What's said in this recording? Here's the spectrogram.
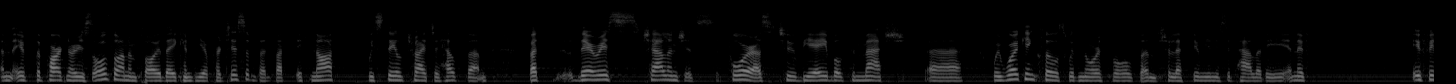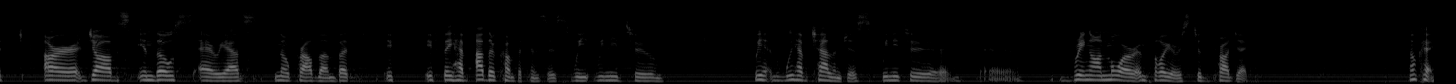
and if the partner is also unemployed, they can be a participant. But if not, we still try to help them. But there is challenges for us to be able to match. Uh, we're working close with Northvolt and Skellefteå municipality, and if if it are jobs in those areas, no problem. But if if they have other competences, we, we need to, we have, we have challenges. We need to uh, bring on more employers to the project. Okay.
